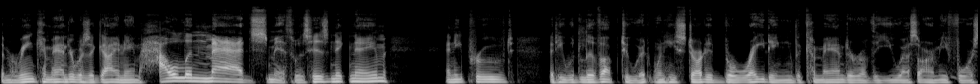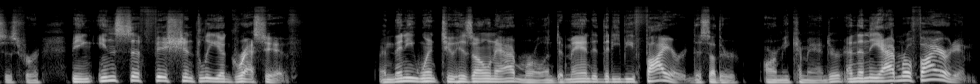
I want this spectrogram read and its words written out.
The Marine commander was a guy named Howlin' Mad Smith, was his nickname, and he proved that he would live up to it when he started berating the commander of the U.S. Army forces for being insufficiently aggressive. And then he went to his own admiral and demanded that he be fired, this other Army commander. And then the admiral fired him.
